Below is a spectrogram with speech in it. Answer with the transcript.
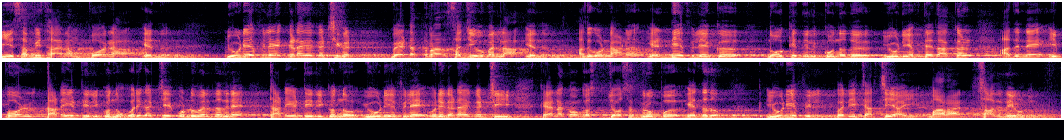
ഈ സംവിധാനം പോരാ എന്ന്. യു ഡി എഫിലെ ഘടകകക്ഷികൾ വേണ്ടത്ര സജീവമല്ല എന്ന്. അതുകൊണ്ടാണ് എൽ ഡി എഫിലേക്ക് നോക്കി നിൽക്കുന്നത് യു ഡി എഫ് നേതാക്കൾ. അതിനെ ഇപ്പോൾ തടയിട്ടിരിക്കുന്നു. ഒരു കക്ഷിയെ കൊണ്ടുവരുന്നതിനെ തടയിട്ടിരിക്കുന്നു യു ഡി എഫിലെ ഒരു ഘടകകക്ഷി കേരള കോൺഗ്രസ് ജോസഫ് ഗ്രൂപ്പ് എന്നതും യു ഡി എഫിൽ വലിയ ചർച്ചയായി മാറാൻ സാധ്യതയുണ്ട്.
